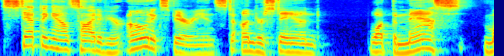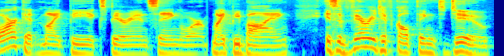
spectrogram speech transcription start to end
stepping outside of your own experience to understand what the mass market might be experiencing or might be buying is a very difficult thing to do,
